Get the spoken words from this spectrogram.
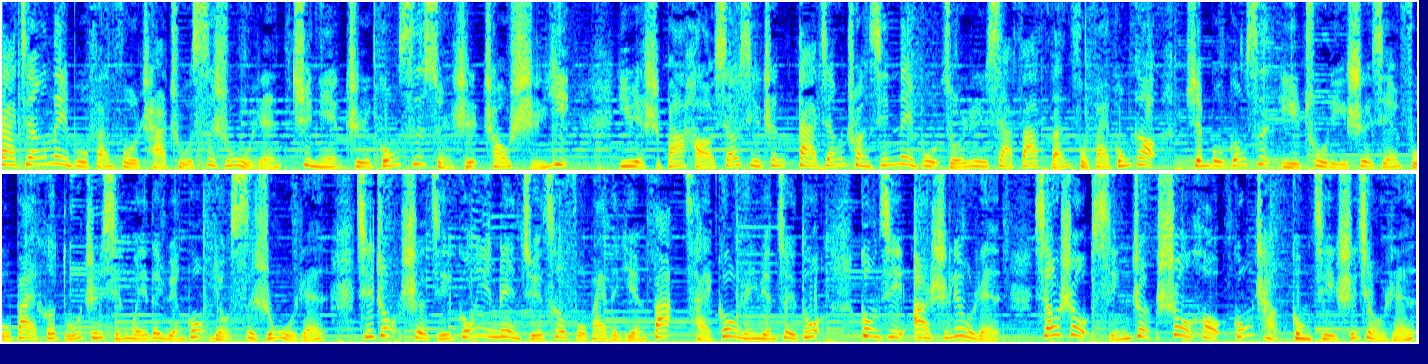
大疆内部反腐查处四十五人，去年致公司损失超十亿。一月十八号，消息称，大疆创新内部昨日下发反腐败公告，宣布公司已处理涉嫌腐败和渎职行为的员工有四十五人，其中涉及供应链决策腐败的研发、采购人员最多，共计二十六人；销售、行政、售后、工厂共计十九人。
